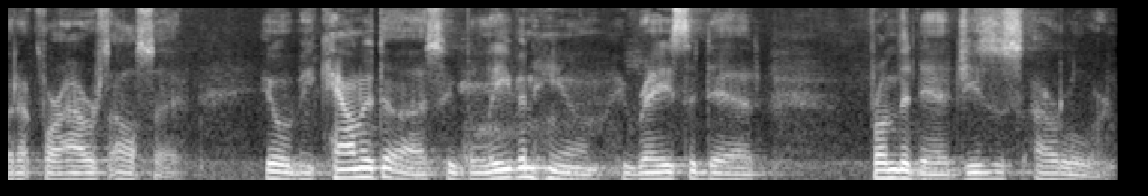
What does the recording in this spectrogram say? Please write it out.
but for ours also. It will be counted to us who believe in him who raised the dead from the dead, Jesus our Lord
